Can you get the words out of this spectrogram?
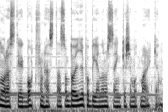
några steg bort från hästen som böjer på benen och sänker sig mot marken.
